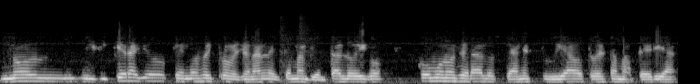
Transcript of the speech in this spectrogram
no, ni siquiera yo que no soy profesional en el tema ambiental lo digo, ¿cómo no será los que han estudiado toda esta materia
